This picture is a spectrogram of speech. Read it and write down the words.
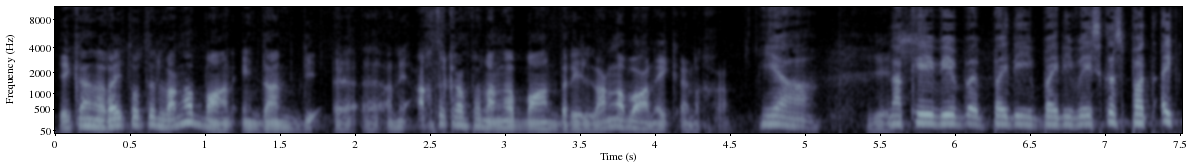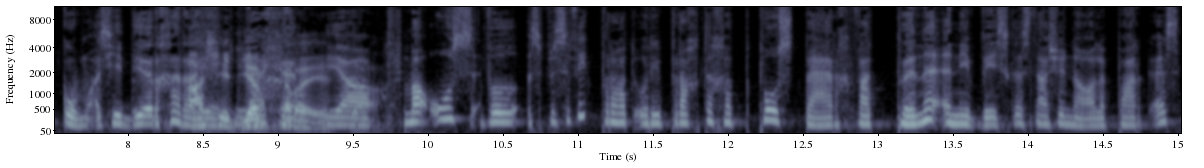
jy kan ry tot 'n Langebaan en dan die, uh, uh, aan die agterkant van Langebaan by die Langebaan hek ingaan. Ja. Yes. Nou kan jy weer by, by die by die Weskaspad uitkom as jy deurgery het. As jy deurgery het. Ja. ja. Maar ons wil spesifiek praat oor die pragtige Postberg wat binne in die Weskus Nasionale Park is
